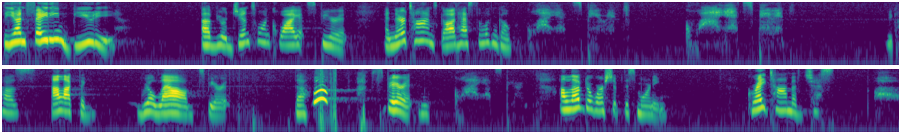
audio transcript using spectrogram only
The unfading beauty of your gentle and quiet spirit. And there are times God has to look and go, quiet spirit, quiet spirit. Because I like the real loud spirit, the whoop spirit, and quiet spirit. I loved our worship this morning great time of just, oh.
